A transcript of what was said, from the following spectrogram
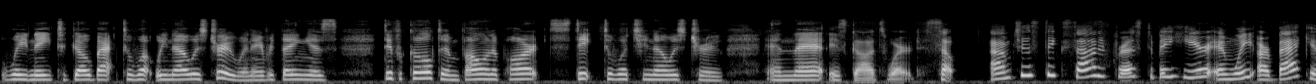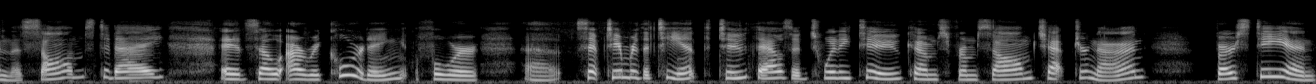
we need to go back to what we know is true. When everything is difficult and falling apart, stick to what you know is true. And that is God's Word. So, I'm just excited for us to be here, and we are back in the Psalms today. And so, our recording for uh, September the 10th, 2022, comes from Psalm chapter 9, verse 10,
